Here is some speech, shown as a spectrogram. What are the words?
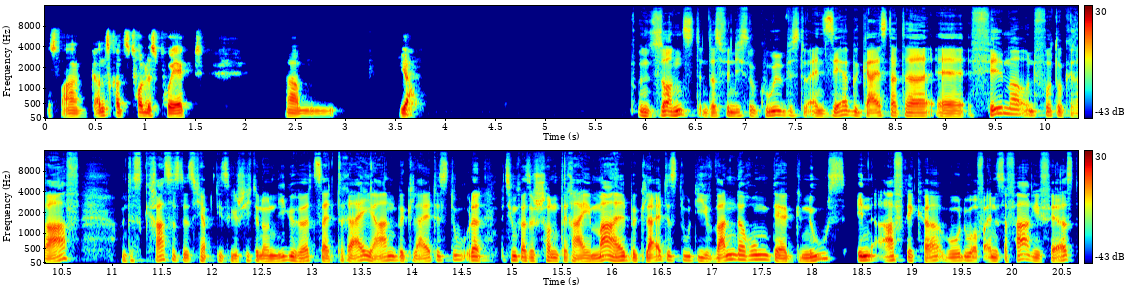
Das war ein ganz, ganz tolles Projekt. Ähm, ja, und sonst, und das finde ich so cool, bist du ein sehr begeisterter äh, Filmer und Fotograf. Und das Krasseste ist, ich habe diese Geschichte noch nie gehört, seit drei Jahren begleitest du, oder beziehungsweise schon dreimal begleitest du die Wanderung der Gnus in Afrika, wo du auf eine Safari fährst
